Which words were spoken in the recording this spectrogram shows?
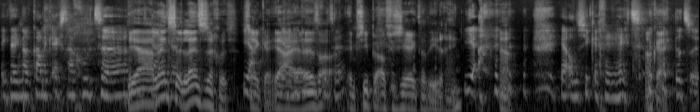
ik denk dan kan ik extra goed. eh, Ja, lenzen, lenzen zijn goed. Ja, Zeker. ja, Ja, dat- goed, in principe adviseer ik dat iedereen. Ja. Ja. ja, anders zie ik er geen reet. Oké. dat is, eh,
